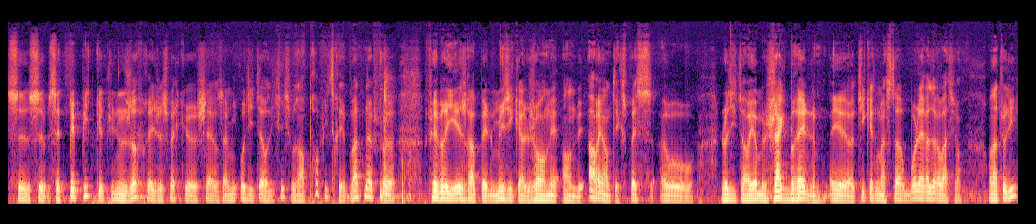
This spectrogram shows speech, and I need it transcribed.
cette pépite que tu nous offres et j'espère que, chers amis auditeurs, auditrices, vous en profiterez. 29 euh, février, je rappelle, musicale journée en Orient Express au l'auditorium Jacques Brel et euh, Ticketmaster pour les réservations. On a tout dit?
